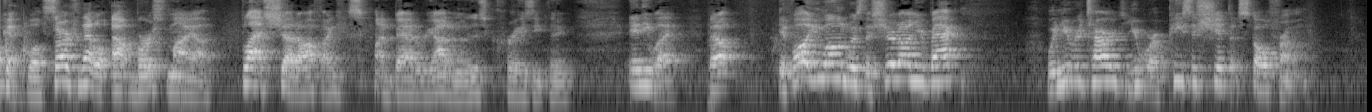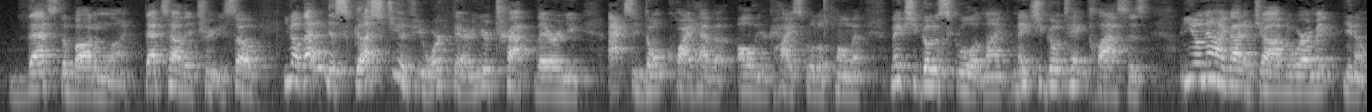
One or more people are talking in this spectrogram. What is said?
Okay, well, sorry for that little outburst. My uh, flash shut off. I guess my battery, I don't know, this crazy thing. Anyway, but if all you owned was the shirt on your back, when you retired, you were a piece of shit that stole from them. That's the bottom line. That's how they treat you. So, you know, that'll disgust you if you work there and you're trapped there and you actually don't quite have a, all your high school diploma. Makes you go to school at night, makes you go take classes. You know, now I got a job to where I make, you know,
